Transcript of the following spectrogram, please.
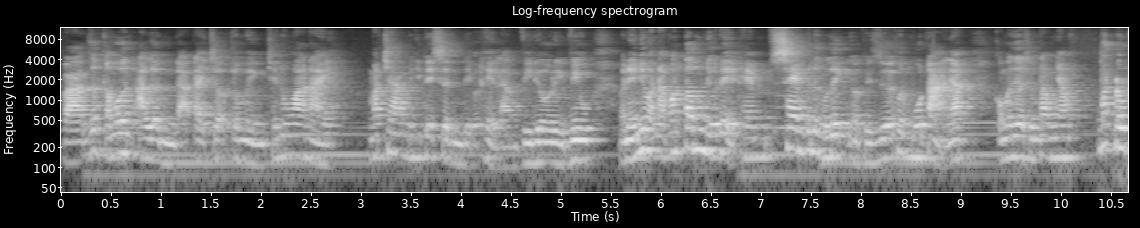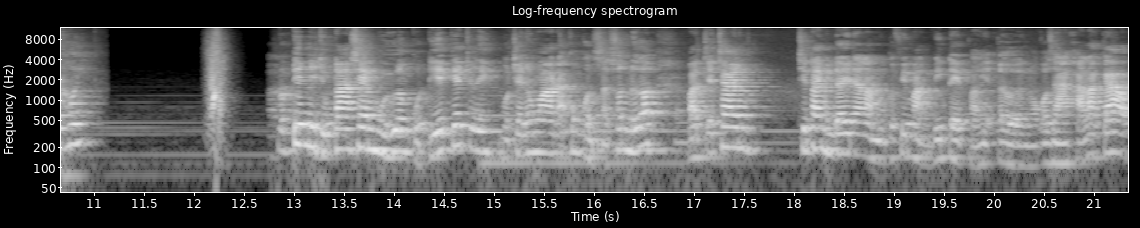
Và rất cảm ơn Alan đã tài trợ cho mình chai nước hoa này, Matcha Meditation để có thể làm video review. Và nếu như bạn nào quan tâm thì có thể thêm xem cái đường link ở phía dưới phần mô tả nha. Còn bây giờ chúng ta cùng nhau bắt đầu thôi đầu tiên thì chúng ta xem mùi hương của TXK cho đi. Một chai nước hoa đã không còn sản xuất nữa. Và chai chai trên tay mình đây đang là một cái phiên bản vintage và hiện tờ nó có giá khá là cao.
